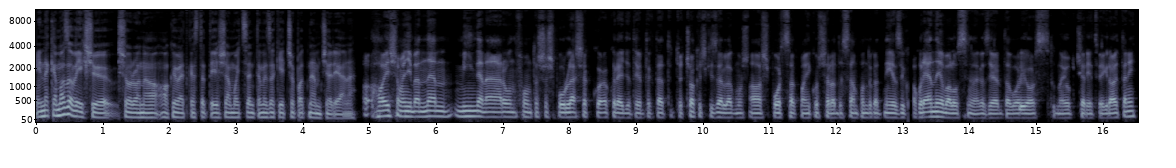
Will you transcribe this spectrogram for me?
én nekem az a végső soron a, a következtetésem, hogy szerintem ez a két csapat nem cserélne. Ha és amennyiben nem minden áron fontos a spórolás, akkor, akkor egyetértek. Tehát, hogyha csak és kizárólag most a sportszakmai kosárlabda szempontokat nézzük, akkor ennél valószínűleg azért a Warriors tudna jobb cserét végrehajtani.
